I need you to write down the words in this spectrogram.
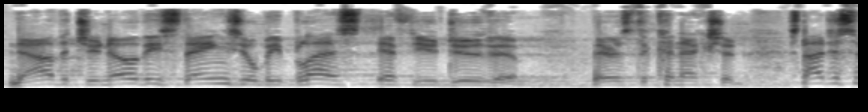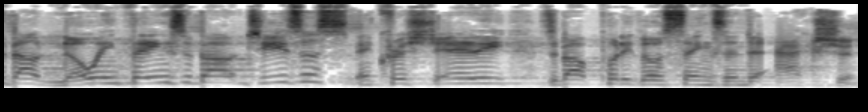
Now that you know these things, you'll be blessed if you do them. There's the connection. It's not just about knowing things about Jesus and Christianity, it's about putting those things into action.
